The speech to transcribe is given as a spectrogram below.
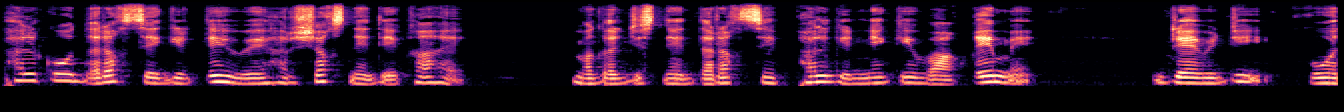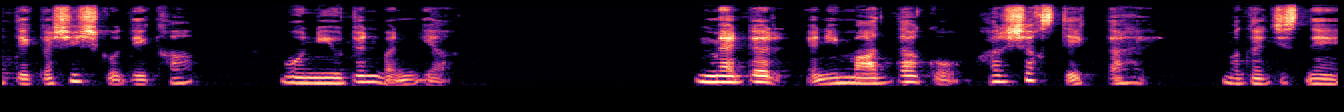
پھل کو درخت سے گرتے ہوئے ہر شخص نے دیکھا ہے، مگر جس نے درخت سے پھل گرنے کے واقعے میں گریوٹی، قوت کشش کو دیکھا، وہ نیوٹن بن گیا۔ میٹر یعنی مادہ کو ہر شخص دیکھتا ہے، مگر جس نے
